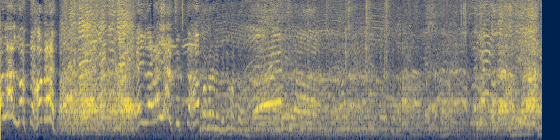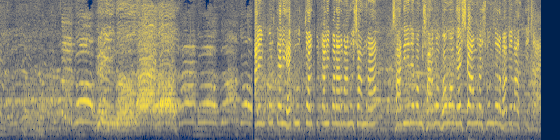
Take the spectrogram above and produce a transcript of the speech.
আল্লাহ লড়তে হবে এই লড়াই আর জিততে হবে তেলিহাটি উত্তর কুটালিপাড়ার মানুষ আমরা। স্বাধীন এবং সার্বভৌম দেশে আমরা সুন্দরভাবে বাঁচতে চাই।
